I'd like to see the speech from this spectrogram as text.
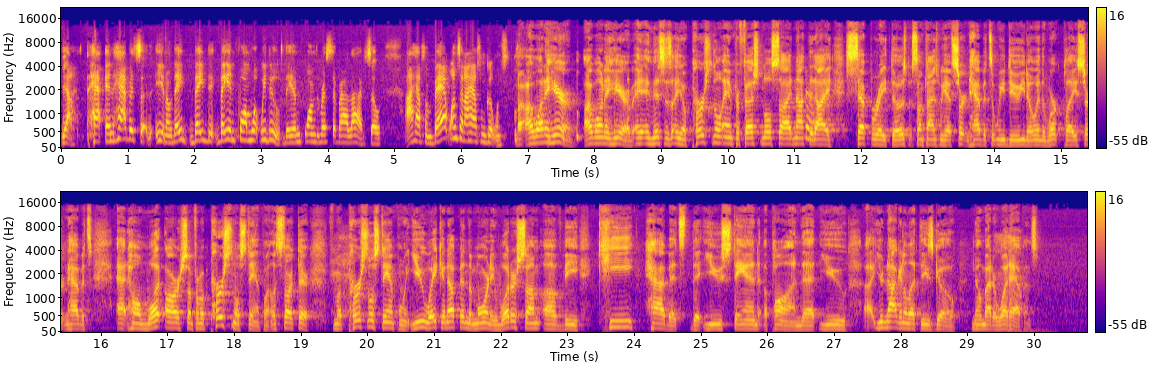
Yeah, ha- and habits, uh, you know, they they they inform what we do. They inform the rest of our lives. So I have some bad ones and I have some good ones. I, I want to hear them. I want to hear them. And, and, this is you know personal and professional side. Not that I separate those, but sometimes we have certain habits that we do, you know, in the workplace, certain habits at home. What are some from a personal standpoint? Let's start there. From a personal standpoint, you waking up in the morning. What are some of the key habits that you stand upon that you uh, you're not going to let these go no matter what happens?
